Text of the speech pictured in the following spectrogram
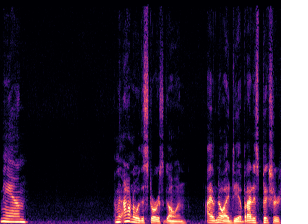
Man. I mean, I don't know where this story's going. I have no idea, but I just picture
